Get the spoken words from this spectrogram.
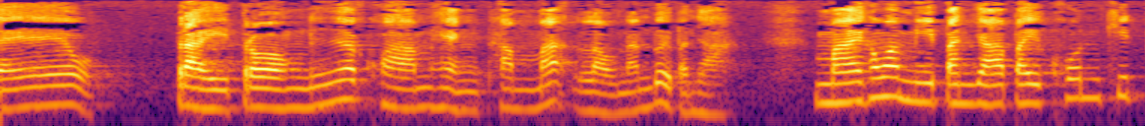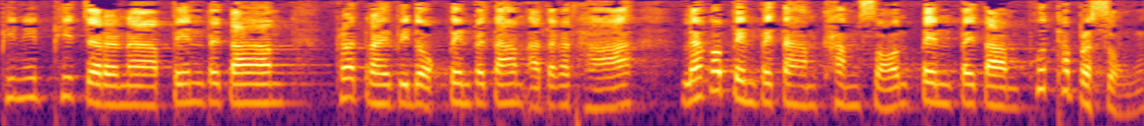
แล้ว ไตรตรองเนื้อความแห่งธรรมะเหล่านั้นด้วยปัญญา หมายคือว่ามีปัญญาไปค้นคิดพินิษพิจารณาเป็นไปตาม พระไตรปิฎกเป็นไปตามอัตถกถา แล้วก็เป็นไปตามคำสอนเป็นไปตามพุทธประสงค์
